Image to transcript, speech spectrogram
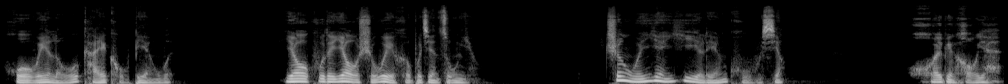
霍威楼开口便问：“药库的钥匙为何不见踪影？”郑文燕一脸苦笑：“回禀侯爷，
